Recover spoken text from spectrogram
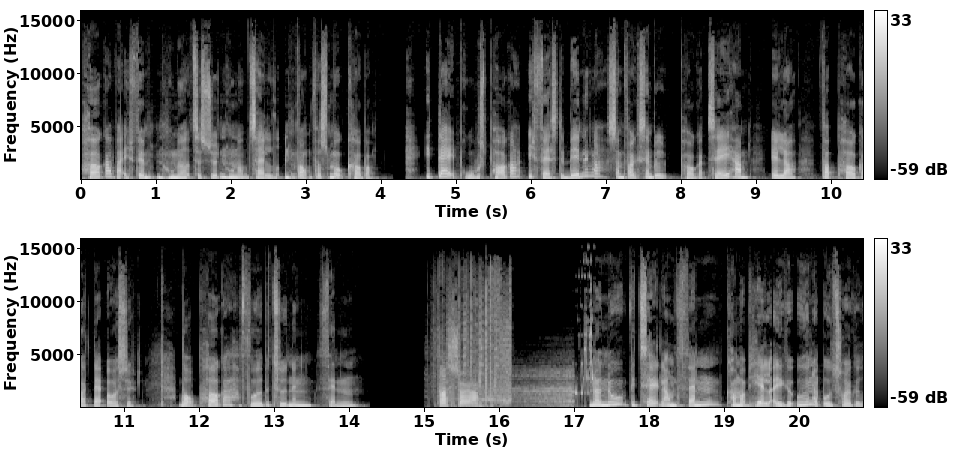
Pokker var i 1500- til 1700-tallet en form for små kopper – i dag bruges pokker i faste vendinger, som for eksempel pokker tage ham, eller for pokker da også, hvor pokker har fået betydningen fanden. For søren. Når nu vi taler om fanden, kommer vi heller ikke udenom udtrykket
